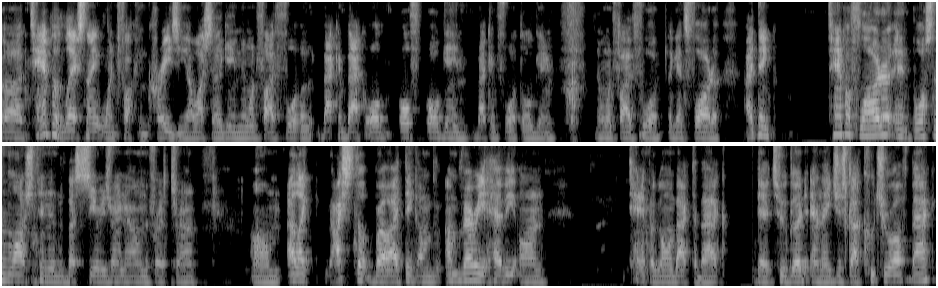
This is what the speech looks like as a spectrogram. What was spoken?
Uh, Tampa last night went fucking crazy. I watched that game. They won five four back and back all all all game, back and forth all game. They won five four against Florida. I think Tampa, Florida, and Boston, Washington are the best series right now in the first round. Um, I like. I still, bro. I think I'm. I'm very heavy on Tampa going back to back. They're too good, and they just got Kucherov back.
